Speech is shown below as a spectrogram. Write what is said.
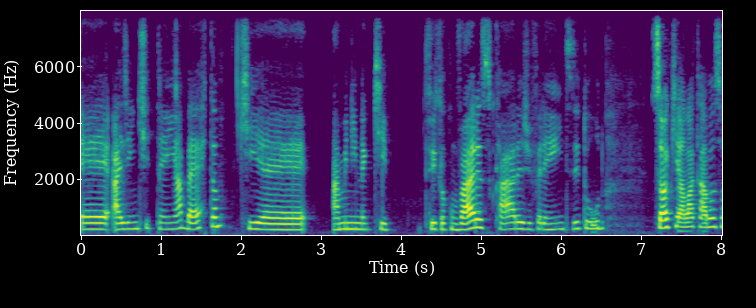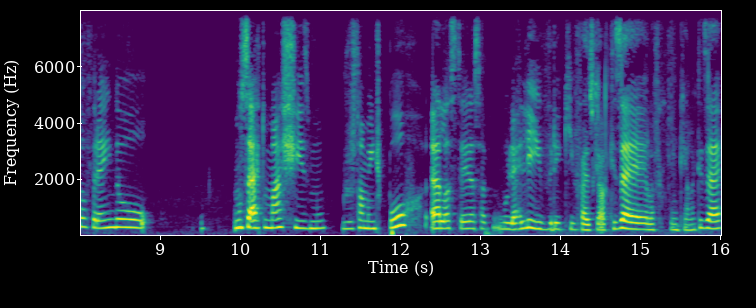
É, a gente tem a Berta, que é a menina que fica com várias caras diferentes e tudo. Só que ela acaba sofrendo um certo machismo, justamente por ela ser essa mulher livre, que faz o que ela quiser, ela fica com quem ela quiser.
